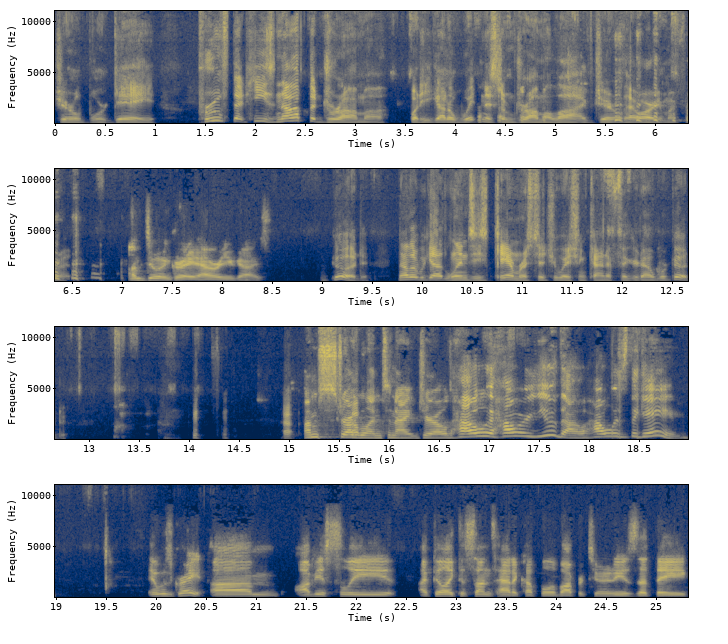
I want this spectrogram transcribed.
Gerald Bourguet. Proof that he's not the drama, but he got to witness some drama live. Gerald, how are you, my friend? I'm doing great. How are you guys? Good. Now that we got Lindsay's camera situation kind of figured out, we're good. I'm struggling tonight, Gerald. How how are you though? How was the game? It was great. Um, obviously, I feel like the Suns had a couple of opportunities that they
